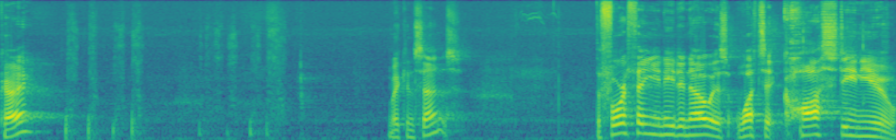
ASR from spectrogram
Okay? Making sense? The fourth thing you need to know is what's it costing you?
